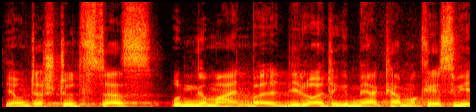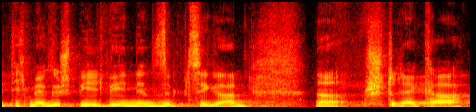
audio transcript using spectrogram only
Der unterstützt das ungemein, weil die Leute gemerkt haben, okay, es wird nicht mehr gespielt wie in den 70ern, ne, Strecker,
